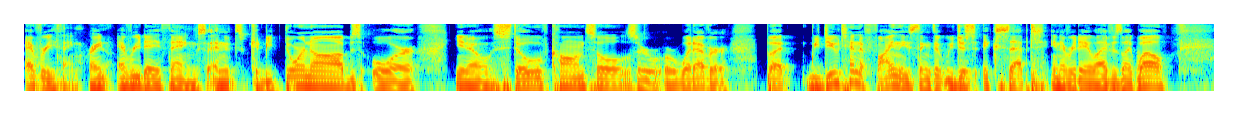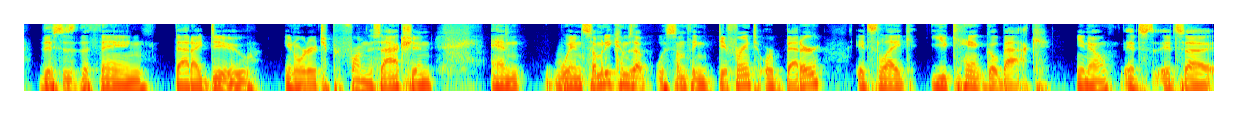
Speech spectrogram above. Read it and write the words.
everything, right? Everyday things. And it could be doorknobs or, you know, stove consoles or, or whatever. But we do tend to find these things that we just accept in everyday life is like, well, this is the thing that I do in order to perform this action. And when somebody comes up with something different or better, it's like you can't go back. You know, it's it's uh,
